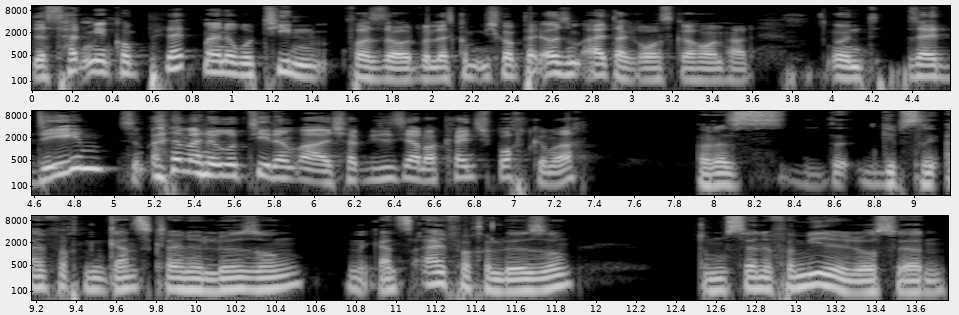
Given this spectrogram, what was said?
Das hat mir komplett meine Routinen versaut, weil das mich komplett aus dem Alltag rausgehauen hat. Und seitdem sind alle meine Routinen am Arsch. Ich habe dieses Jahr noch keinen Sport gemacht. Aber das, da gibt's einfach eine ganz kleine Lösung, eine ganz einfache Lösung. Du musst deine Familie loswerden.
